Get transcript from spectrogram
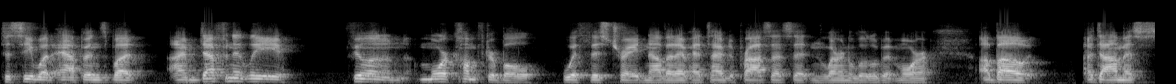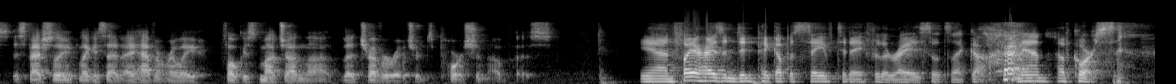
to see what happens, but I'm definitely feeling more comfortable with this trade now that I've had time to process it and learn a little bit more about Adames, especially. Like I said, I haven't really focused much on the, the Trevor Richards portion of this. Yeah, and Feyereisen did pick up a save today for the Rays, so it's like, oh man, of course.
